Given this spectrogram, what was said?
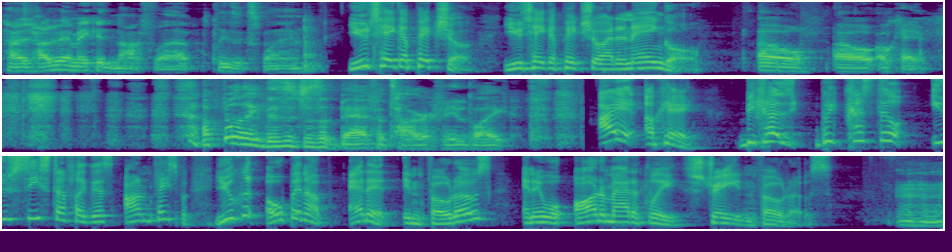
How, how did they make it not flat? Please explain. You take a picture. You take a picture at an angle. Oh, oh, okay. I feel like this is just a bad photography. Like, I okay because because they'll you see stuff like this on Facebook. You could open up edit in photos and it will automatically straighten photos. Mm-hmm.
